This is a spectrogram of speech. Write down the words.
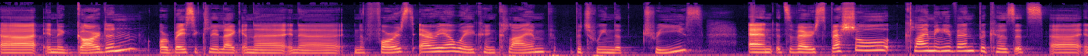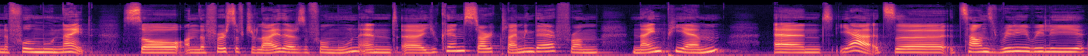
uh, in a garden or basically like in a in a in a forest area where you can climb between the trees. And it's a very special climbing event because it's uh, in a full moon night. So on the 1st of July, there's a full moon, and uh, you can start climbing there from 9 p.m and yeah it's a it sounds really really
